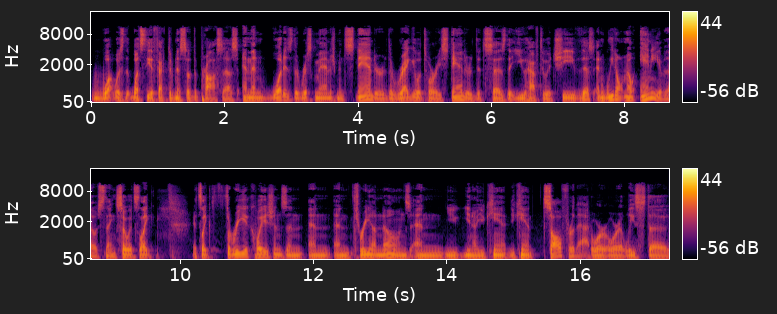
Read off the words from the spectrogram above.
what was the, what's the effectiveness of the process? And then what is the risk management standard the regulatory standard that says that you have to achieve this? And we don't know any of those things. So it's like it's like three equations and and and three unknowns and you you know you can't you can't solve for that or or at least uh,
